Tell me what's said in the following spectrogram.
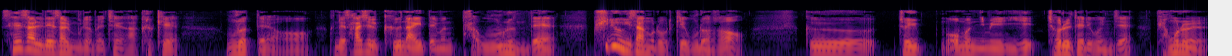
세 살, 네 살 무렵에 제가 그렇게 울었대요. 근데 사실 그 나이 때면 다 우는데 필요 이상으로 이렇게 울어서 그 저희 어머님이 이, 저를 데리고 이제 병원을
